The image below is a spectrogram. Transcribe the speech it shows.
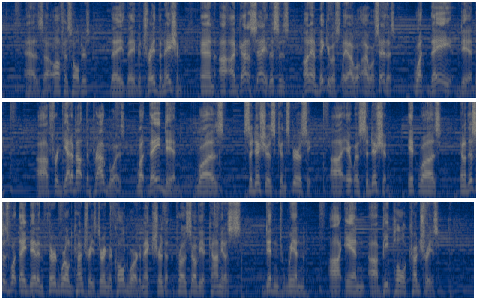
as uh, office holders. They, they betrayed the nation. And I, have got to say, this is unambiguously, I will, I will say this. What they did, uh, forget about the Proud Boys, what they did was seditious conspiracy. Uh, it was sedition. It was, you know, this is what they did in third world countries during the Cold War to make sure that the pro Soviet communists didn't win uh, in uh, beep hole countries.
